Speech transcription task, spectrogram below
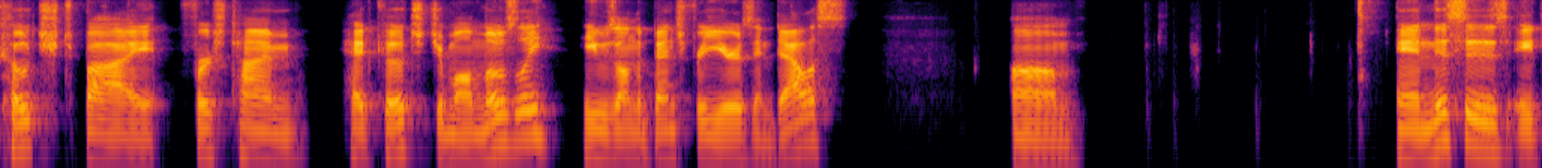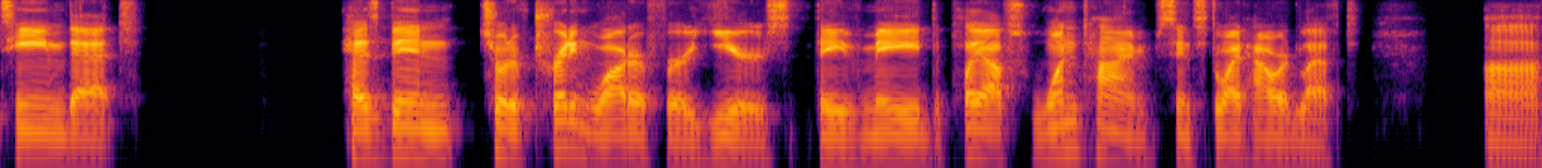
coached by first-time head coach Jamahl Mosley. He was on the bench for years in Dallas. Um, and this is a team that has been sort of treading water for years. They've made the playoffs one time since Dwight Howard left. Uh,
